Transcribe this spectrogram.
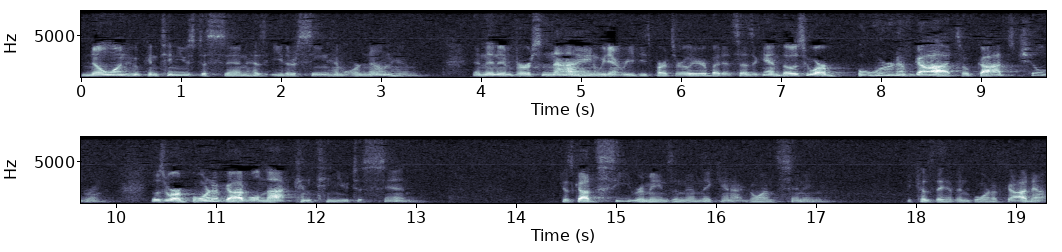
No one who continues to sin has either seen him or known him. And then in verse 9, we didn't read these parts earlier, but it says again, those who are born of God, so God's children, those who are born of God will not continue to sin. Because God's seed remains in them. They cannot go on sinning because they have been born of God. Now,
